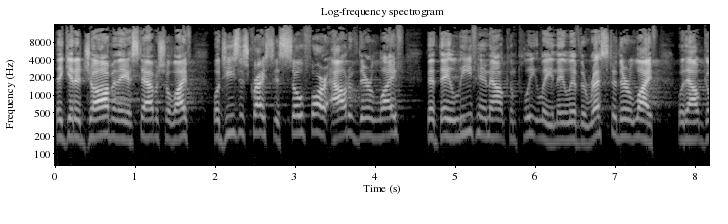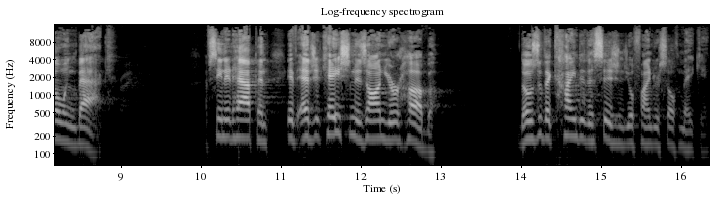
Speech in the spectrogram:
they get a job and they establish a life. Well, Jesus Christ is so far out of their life that they leave him out completely and they live the rest of their life without going back. I've seen it happen. If education is on your hub, those are the kind of decisions you'll find yourself making.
